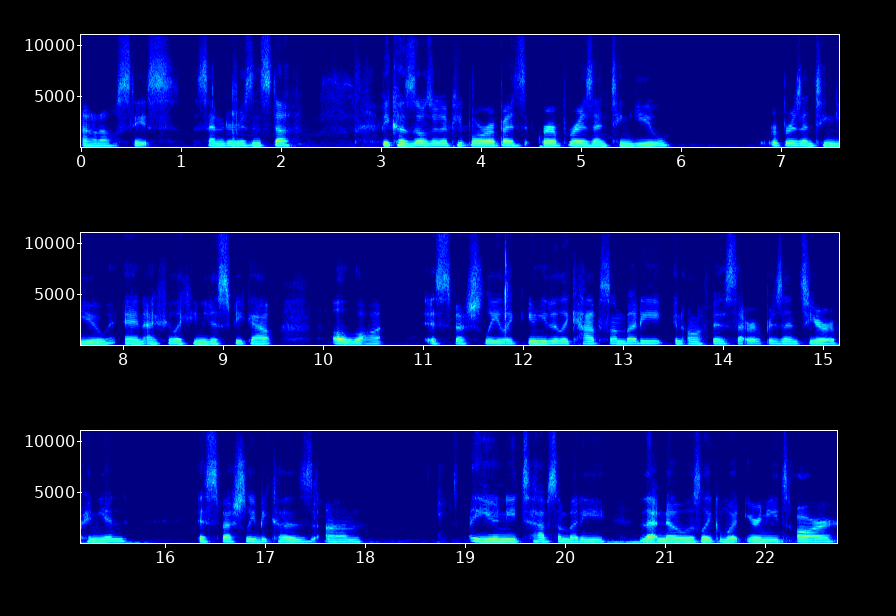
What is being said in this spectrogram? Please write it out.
i don't know state senators and stuff because those are the people rep- representing you representing you and i feel like you need to speak out a lot especially like you need to like have somebody in office that represents your opinion especially because um you need to have somebody that knows like what your needs are.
